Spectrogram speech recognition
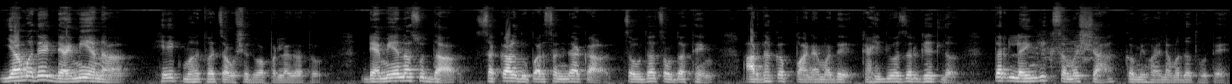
यामध्ये डॅमियाना हे एक महत्त्वाचं औषध वापरलं जातं. डॅमियानासुद्धा सकाळ दुपार संध्याकाळ चौदा चौदा थेंब अर्धा कप पाण्यामध्ये काही दिवस जर घेतलं तर लैंगिक समस्या कमी व्हायला मदत होते.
